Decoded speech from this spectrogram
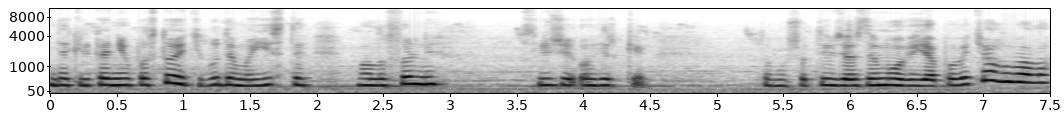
Декілька днів постоїть і будемо їсти малосольні свіжі огірки. Тому що ті вже зимові я повитягувала,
